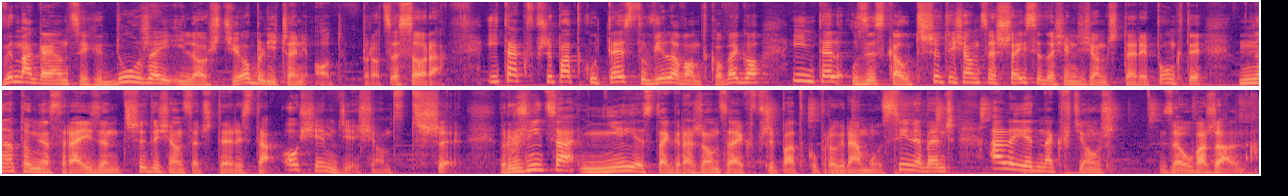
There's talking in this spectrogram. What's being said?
wymagających dużej ilości obliczeń od procesora. I tak w przypadku testu wielowątkowego Intel uzyskał 3684 punkty, natomiast Ryzen 3483. Różnica nie jest tak rażąca jak w przypadku programu Cinebench, ale jednak wciąż zauważalna.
